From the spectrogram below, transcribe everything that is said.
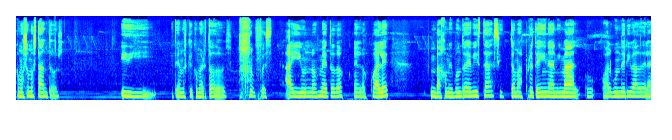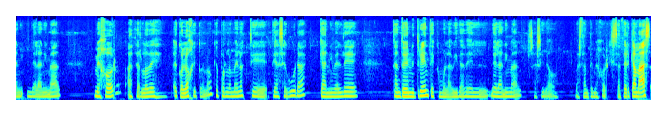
como somos tantos, y, tenemos que comer todos, pues hay unos métodos en los cuales, bajo mi punto de vista, si tomas proteína animal o, algún derivado del, del, animal, mejor hacerlo de ecológico, ¿no? que por lo menos te, te, asegura que a nivel de tanto de nutrientes como la vida del, del animal pues ha sido bastante mejor, que se acerca más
